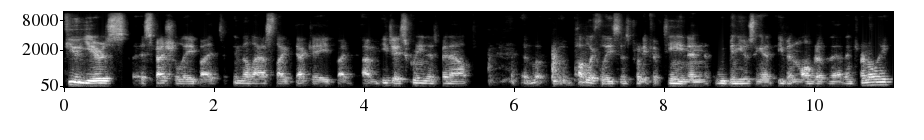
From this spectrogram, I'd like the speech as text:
few years, especially, but in the last like decade, but um, EJ Screen has been out uh, publicly since 2015, and we've been using it even longer than that internally.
